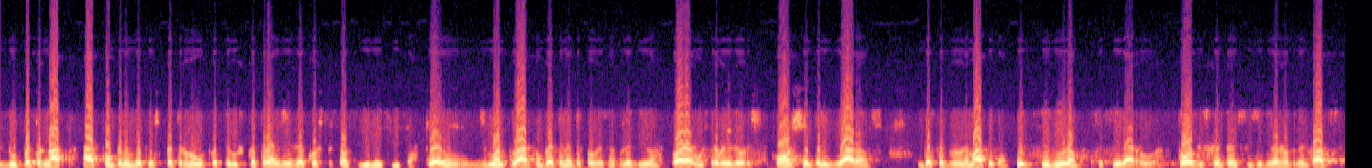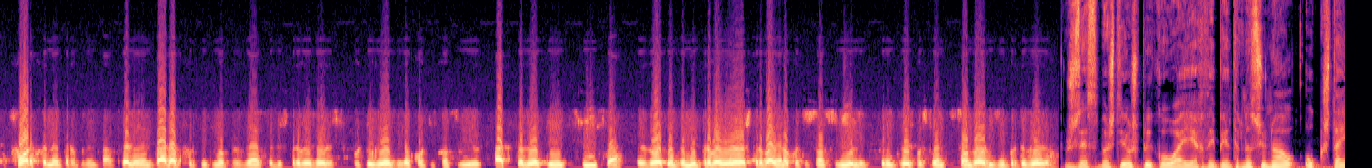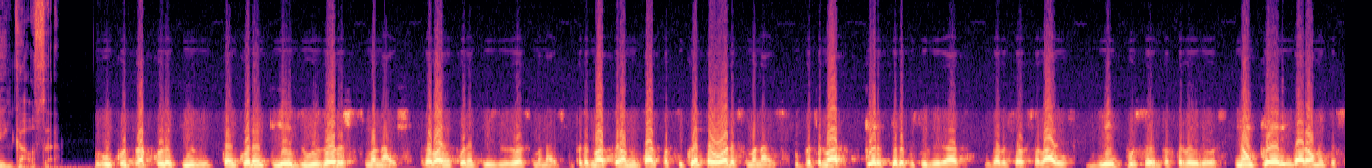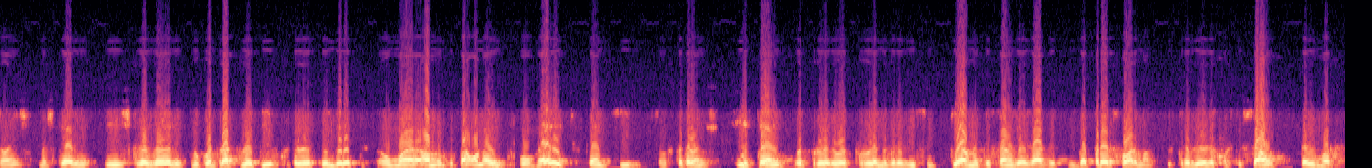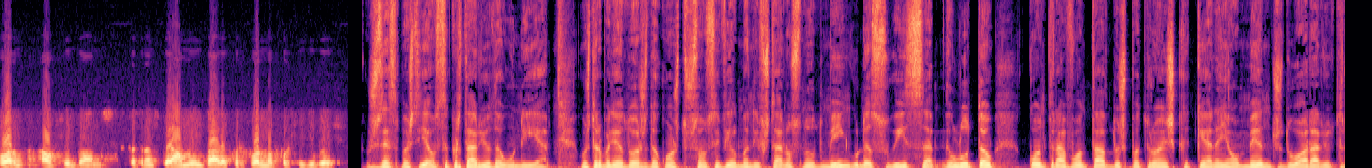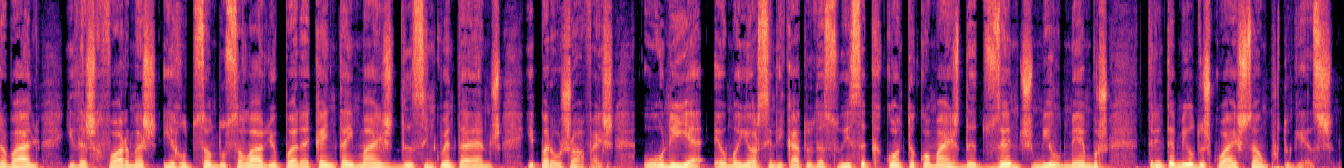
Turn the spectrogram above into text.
do patronato. Há que compreender que este patrono, os patrões da construção civil em Suíça querem desmantelar completamente a colaboração coletiva. Ora, os trabalhadores conscientizaram-se desta problemática e decidiram sair à rua. Todos os cantões suíços estiveram representados, fortemente representados, alimentar a fortíssima presença dos trabalhadores portugueses da construção civil. Há que saber que em Suíça, de 80 mil trabalhadores trabalham na construção civil e 32% são de origem portuguesa. José Sebastião explicou à RDP Internacional o que está em causa. O contrato coletivo tem 42 horas semanais. Trabalham 42 horas semanais. O patronato quer aumentar para 50 horas semanais. O patronato quer ter a possibilidade de abaixar os salários 20% aos trabalhadores. Não querem dar aumentações, mas querem inscrever no contrato coletivo que os trabalhadores têm direito a uma aumentação ao mérito. O mérito, quem decide, são os patrões. E tem outro, outro problema gravíssimo, que é a aumentação já da, da pré-reforma. Os trabalhadores da construção têm uma reforma aos 100 anos. Os patrões querem aumentar essa reforma por 102. José Sebastião, secretário da Unia. Os trabalhadores da construção civil manifestaram-se no domingo, na Suíça, lutam contra a vontade dos patrões que querem aumentos do horário de trabalho e das reformas e redução do salário para quem tem mais de 50 anos e para os jovens. O Unia é o maior sindicato da Suíça que conta com mais de 200 mil membros, 30 mil dos quais são portugueses.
